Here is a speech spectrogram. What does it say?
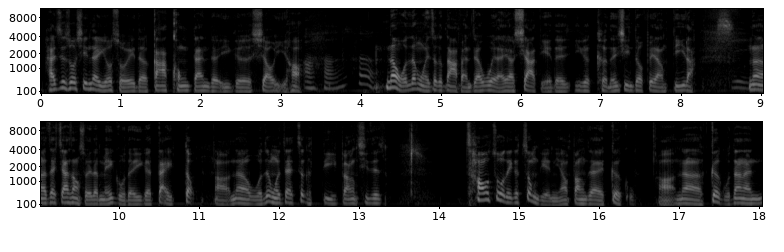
还是说现在有所谓的嘎空单的一个效益哈。那我认为这个大盘在未来要下跌的一个可能性都非常低啦。是。那再加上所谓的美股的一个带动啊，那我认为在这个地方其实。操作的一个重点，你要放在个股啊。那个股当然，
